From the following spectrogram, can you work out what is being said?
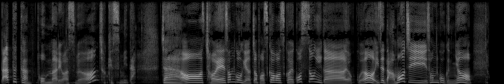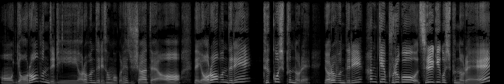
따뜻한 봄날이 왔으면 좋겠습니다. 자, 어, 저의 선곡이었죠. 버스커 버스커의 꽃송이가 였고요. 이제 나머지 선곡은요, 어, 여러분들이, 여러분들이 선곡을 해주셔야 돼요. 네, 여러분들이 듣고 싶은 노래, 여러분들이 함께 부르고 즐기고 싶은 노래.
